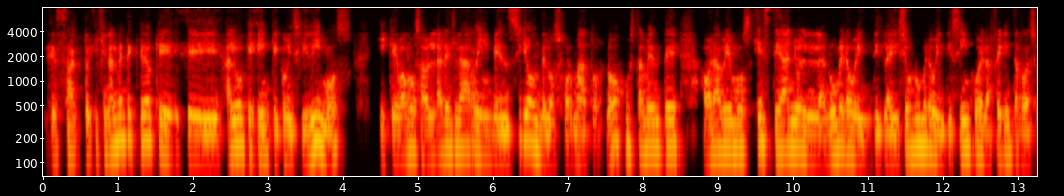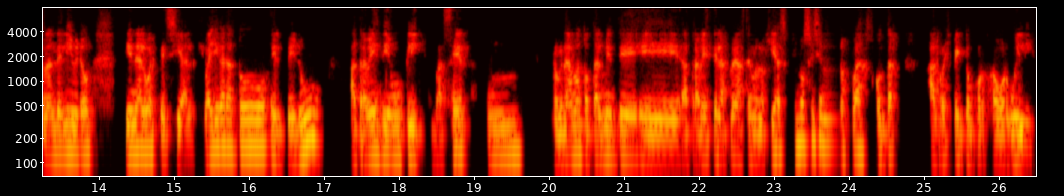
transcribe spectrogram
Exacto. Y finalmente creo que eh, algo que, en que coincidimos y que vamos a hablar es la reinvención de los formatos, ¿no? Justamente ahora vemos este año la, número la edición número 25 de la Feria Internacional del Libro tiene algo especial, va a llegar a todo el Perú a través de un clic. Va a ser un programa totalmente eh, a través de las nuevas tecnologías. No sé si nos puedas contar al respecto, por favor, Willy.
